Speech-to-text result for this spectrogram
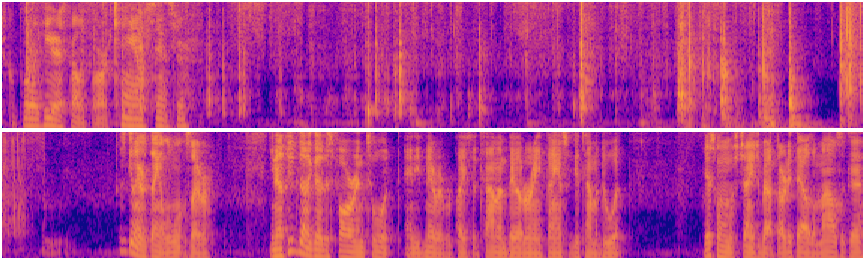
electrical plug here. That's probably for our cam sensor. Just getting everything a little once over. You know, if you've got to go this far into it and you've never replaced a timing belt or anything, it's a good time to do it. This one was changed about 30,000 miles ago.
